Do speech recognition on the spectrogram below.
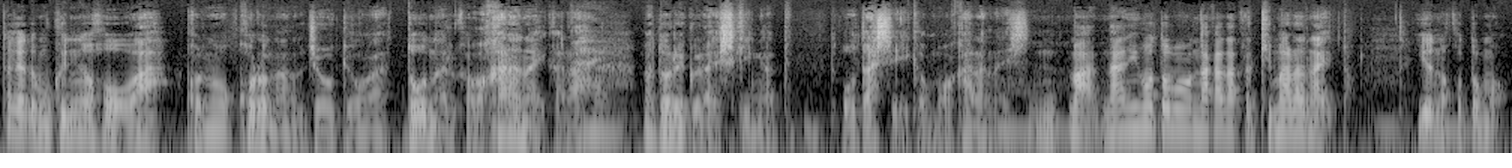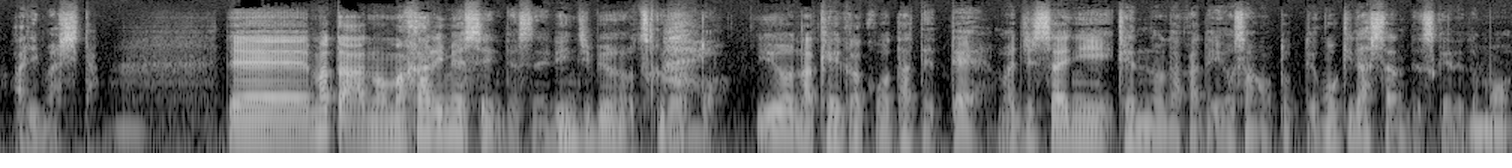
だけども国の方はこのコロナの状況がどうなるかわからないから、はい、まあ、どれくらい資金がを出していいかもわからないし、うん、まあ何事もなかなか決まらないというようなこともありました。でまたあの幕張メッセにですね臨時病院を作ろうと。はいいうような計画を立てて、まあ、実際に県の中で予算を取って動き出したんですけれども、うん、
